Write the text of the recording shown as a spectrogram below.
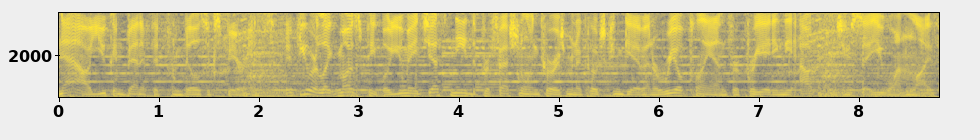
Now you can benefit from Bill's experience. If you are like most people, you may just need the professional encouragement a coach can give and a real plan for creating the outcomes you say you want in life.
